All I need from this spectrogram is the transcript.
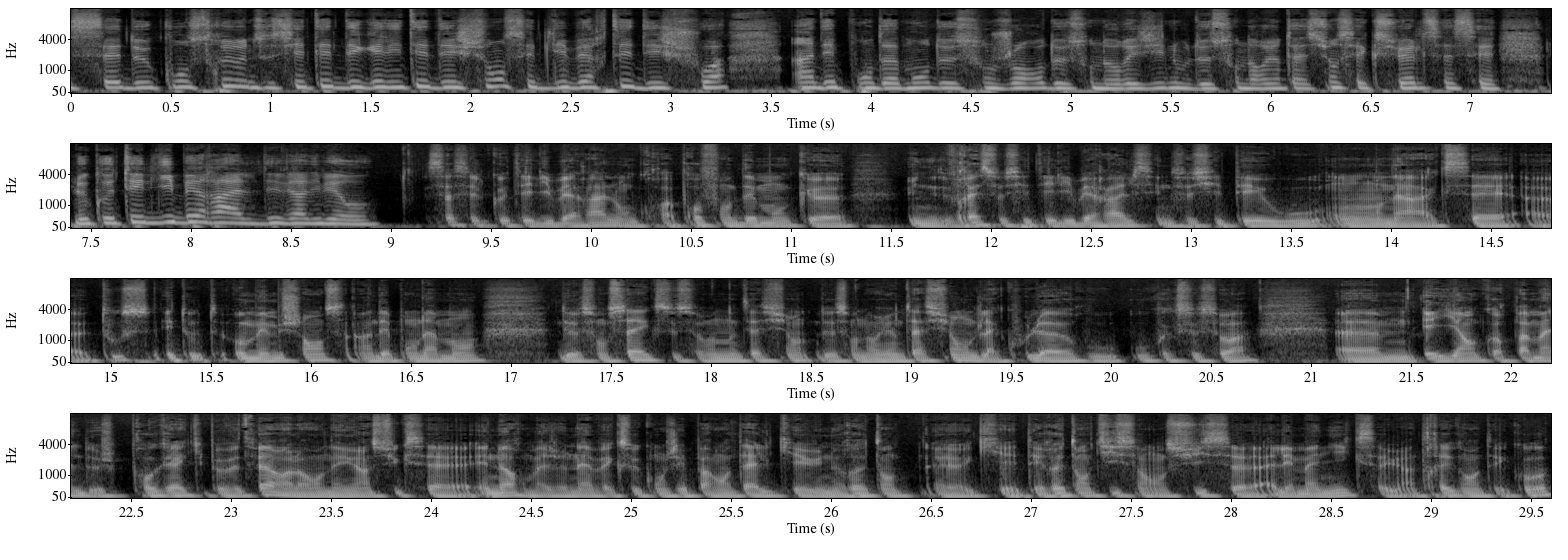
c'est de construire une société d'égalité des chances et de liberté des choix, indépendamment de son genre, de son origine ou de son orientation sexuelle. Ça, c'est le côté libéral des Verts libéraux. Ça, c'est le côté libéral. On croit profondément qu'une vraie société libérale, c'est une société où on a accès à tous et toutes aux mêmes chances, indépendamment de son sexe, de son orientation, de, la couleur ou, quoi que ce soit. Euh, et il y a encore pas mal de progrès qui peuvent être faits. Alors, on a eu un succès énorme à Genève avec ce congé parental qui a, euh, été retentissant en Suisse euh, alémanique. Ça a eu un très grand écho.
